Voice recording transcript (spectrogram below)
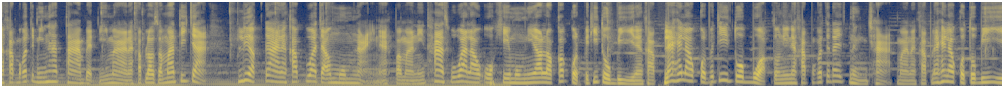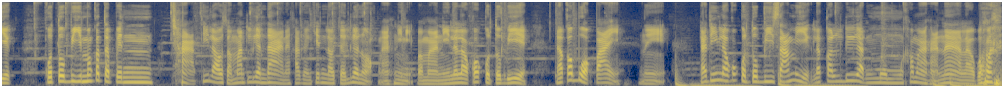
นะครับ มันก็จะมีหน้าตาแบบนี้มานะครับ เราสามารถที่จะเลือกได้นะครับว่าจะเอามุมไหนนะประมาณนี้ถ้าสมมติว่าเราโอเคมุมนี้แล้วเราก็กดไปที่ตัว B นะครับและให้เรากดไปที่ตัวบวกตรงนี้นะครับ มันก็จะได้ 1 ฉากมานะครับและให้เรากดตัว B อีกกดตัว B มันก็จะเป็น ฉากที่เราสามารถเลื่อนได้นะครับ อย่างเช่นเราจะเลื่อนออกนะนี่ประมาณนี้แล้วเราก็กดตัว B แล้วก็บวกไปนี่แล้วทีนี้เราก็กดตัว B ซ้ำอีก แล้วก็เลื่อนมุมเข้ามาหาหน้าเราประมาณ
